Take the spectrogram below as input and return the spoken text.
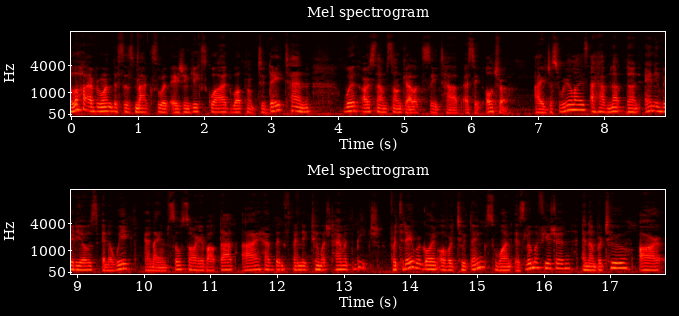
Aloha everyone, this is Max with Asian Geek Squad. Welcome to day 10 with our Samsung Galaxy Tab S8 Ultra. I just realized I have not done any videos in a week and I am so sorry about that. I have been spending too much time at the beach. For today we're going over two things. One is LumaFusion and number two are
